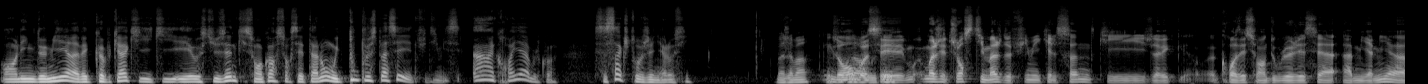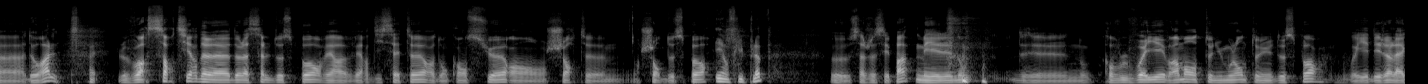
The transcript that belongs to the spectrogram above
en ligne de mire, avec Kopka qui, qui, et Ostuzen qui sont encore sur ses talons où tout peut se passer. Et tu te dis, mais c'est incroyable, quoi. C'est ça que je trouve génial aussi. Benjamin Non, bah moi j'ai toujours cette image de Phil Mickelson qui j'avais croisé sur un WGC à, à Miami, à Doral. Ouais. Le voir sortir de la, de la, salle de sport vers, vers 17h, donc en sueur, en short, euh, en short de sport. Et en flip-flop euh, ça, je sais pas. Mais donc, donc, quand vous le voyez vraiment en tenue moulante, tenue de sport, vous voyez déjà la,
